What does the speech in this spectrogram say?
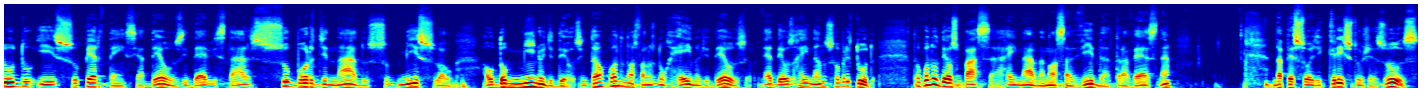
tudo isso pertence a Deus e deve estar subordinado, submisso ao, ao domínio de Deus. Então, quando nós falamos do reino de Deus, é Deus reinando sobre tudo. Então, quando Deus passa a reinar na nossa vida através, né? da pessoa de Cristo Jesus,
